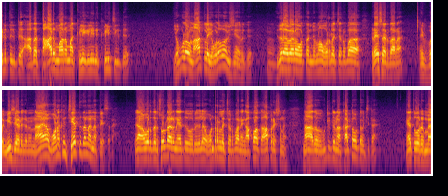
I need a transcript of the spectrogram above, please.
எடுத்துக்கிட்டு அதை தாறுமாறமாக கிளி கிளின்னு கிழிச்சிக்கிட்டு எவ்வளோ நாட்டில் எவ்வளவோ விஷயம் இருக்குது இதில் வேற ஒருத்தன் சொல்லலாம் ஒரு லட்ச ரூபாய் ரேசர் தரேன். இப்போ மீசை எடுக்கணும். நான் உனக்கும் சேர்த்து தானே நான் பேசுகிறேன் நான் ஒருத்தர் சொல்கிறாரு நேற்று ஒரு இதில் ஒன்றரை லட்சம் ரூபாய் எங்கள் அப்பாவுக்கு ஆப்ரேஷன் நான் அதை விட்டுட்டு நான் கட் அவுட்டை வச்சுட்டேன். நேற்று ஒரு மே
